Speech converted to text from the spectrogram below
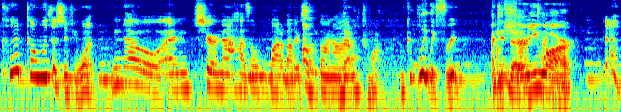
could come with us if you want. No, I'm sure Matt has a lot of other oh, stuff Oh, going on. no, come on. I'm completely free. I I'm could, sure uh, you are. Yeah.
